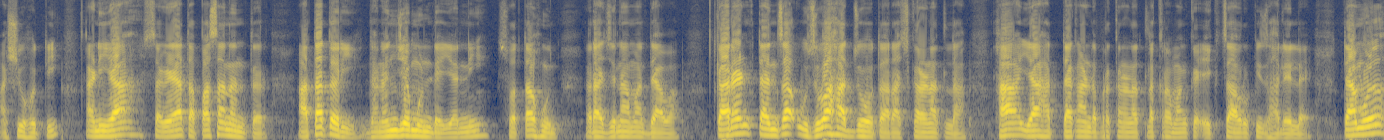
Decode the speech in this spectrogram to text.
अशी होती. आणि या सगळ्या तपासानंतर आता तरी धनंजय मुंडे यांनी स्वतःहून राजीनामा द्यावा. कारण त्यांचा उजवा हात जो होता राजकारणातला हा या हत्याकांड प्रकरणातला क्रमांक एकचा आरोपी झालेला आहे. त्यामुळं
